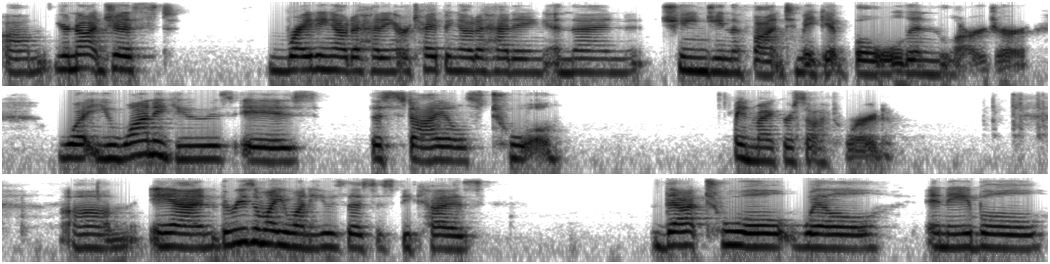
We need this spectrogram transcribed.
um, you're not just writing out a heading or typing out a heading and then changing the font to make it bold and larger. What you want to use is the styles tool in Microsoft Word. Um, and the reason why you want to use this is because that tool will enable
